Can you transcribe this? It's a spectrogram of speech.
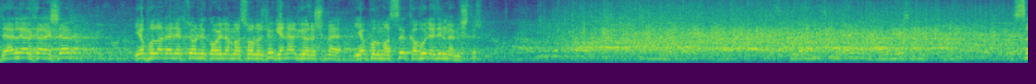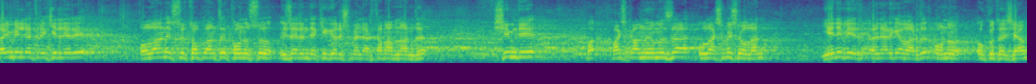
Değerli arkadaşlar, yapılan elektronik oylama sonucu genel görüşme yapılması kabul edilmemiştir. Sayın milletvekilleri, olağanüstü toplantı konusu üzerindeki görüşmeler tamamlandı. Şimdi ba- başkanlığımıza ulaşmış olan yeni bir önerge vardır. Onu okutacağım.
